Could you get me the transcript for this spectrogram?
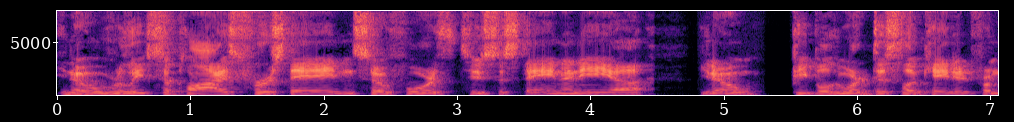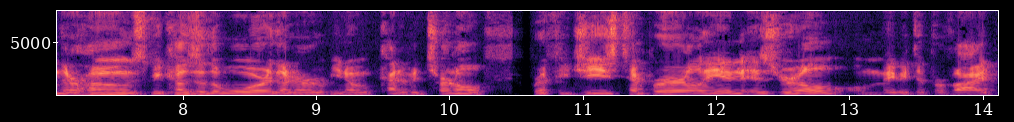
you know, relief supplies, first aid, and so forth to sustain any, uh, you know, people who are dislocated from their homes because of the war that are, you know, kind of internal refugees temporarily in Israel, or maybe to provide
